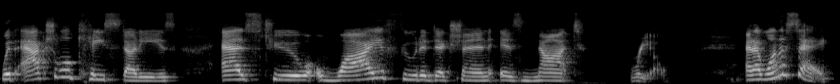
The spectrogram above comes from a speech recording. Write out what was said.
with actual case studies as to why food addiction is not real. And I want to say,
